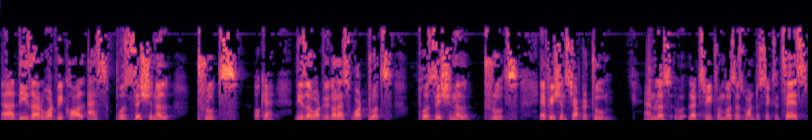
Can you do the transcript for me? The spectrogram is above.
Uh, these are what we call as positional truths. Okay. These are what we call as what truths? Positional truths. Ephesians chapter 2. And let's, let's read from verses 1 to 6. It says,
